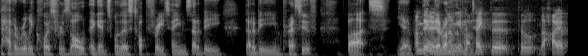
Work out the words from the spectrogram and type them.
have a really close result against one of those top three teams. That'd be that'd be impressive. But yeah, I'm gonna they're, I'm gonna take the, the the higher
